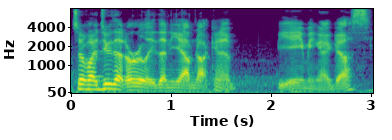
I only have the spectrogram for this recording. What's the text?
So if I do that early, then yeah, I'm not gonna be aiming, I guess.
